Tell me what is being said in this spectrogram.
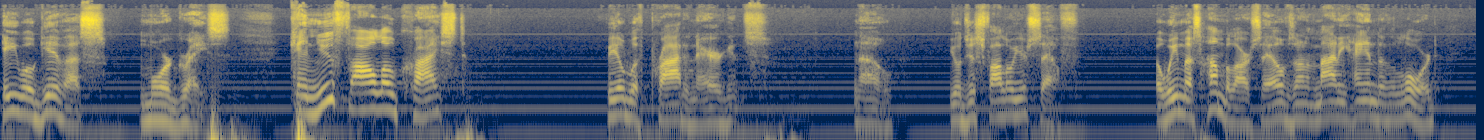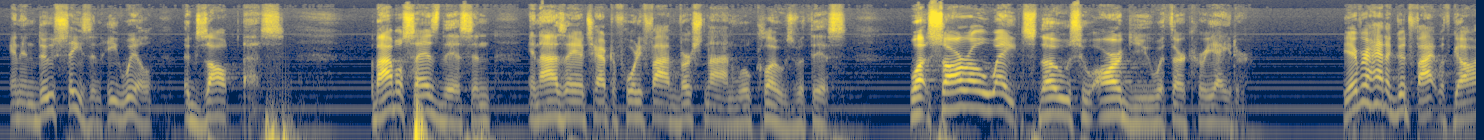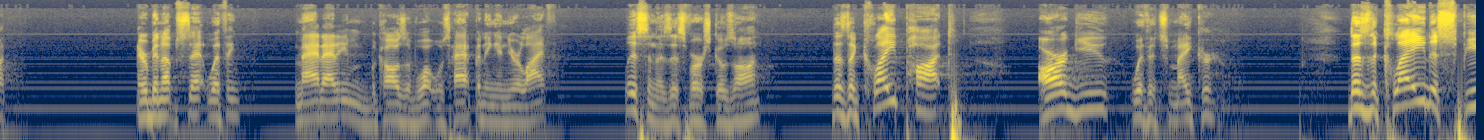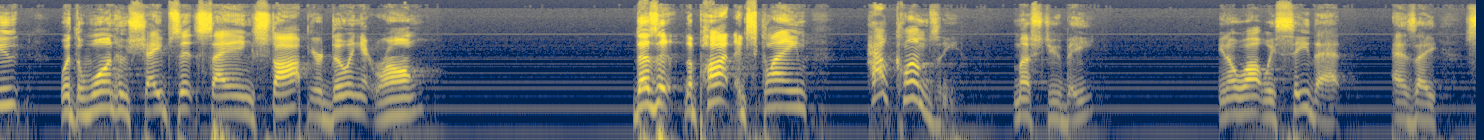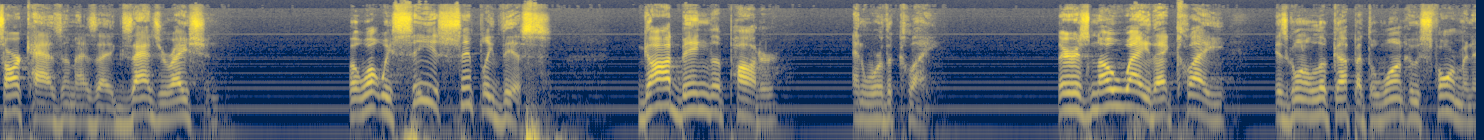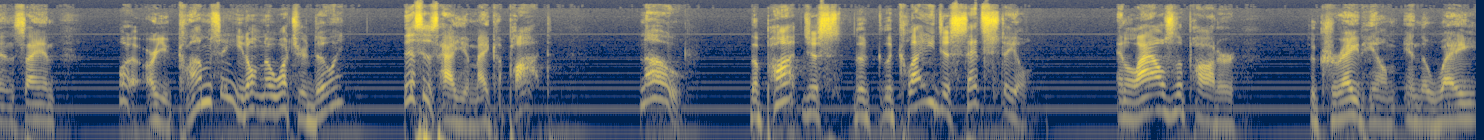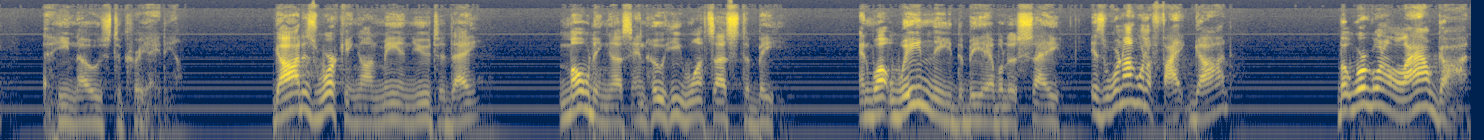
he will give us more grace. Can you follow Christ filled with pride and arrogance? No. You'll just follow yourself. But we must humble ourselves under the mighty hand of the Lord, and in due season, He will exalt us. The Bible says this in, in Isaiah chapter 45, verse 9. We'll close with this. What sorrow waits those who argue with their Creator. You ever had a good fight with God? Ever been upset with him, mad at him because of what was happening in your life? Listen as this verse goes on. Does the clay pot argue with its maker? Does the clay dispute with the one who shapes it, saying, Stop, you're doing it wrong? Does it the pot exclaim, How clumsy must you be? You know what? We see that as a sarcasm, as an exaggeration. But what we see is simply this God being the potter and we're the clay. There is no way that clay is going to look up at the one who's forming it and saying, What, are you clumsy? You don't know what you're doing? This is how you make a pot. No. The pot just, the, the clay just sits still and allows the potter to create him in the way that He knows to create him. God is working on me and you today, molding us in who He wants us to be. And what we need to be able to say is we're not going to fight God, but we're going to allow God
